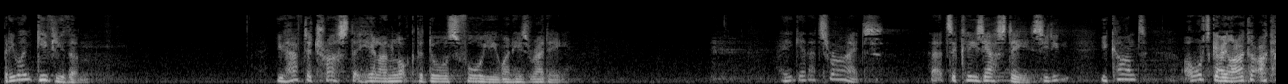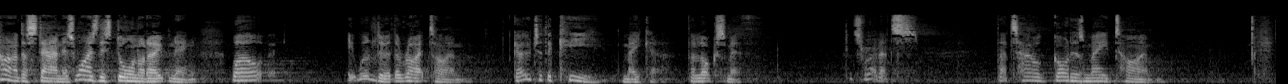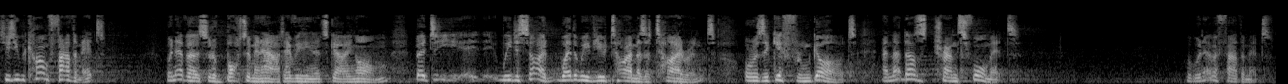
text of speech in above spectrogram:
but He won't give you them. You have to trust that He'll unlock the doors for you when He's ready. Yeah, that's right. That's Ecclesiastes. You, you can't, oh, what's going on? I can't, I can't understand this. Why is this door not opening? Well, it will do at the right time. Go to the key maker, the locksmith. That's right, that's, that's how God has made time. So you see, we can't fathom it. We're never sort of bottoming out everything that's going on, but we decide whether we view time as a tyrant or as a gift from God, and that does transform it. But we never fathom it.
